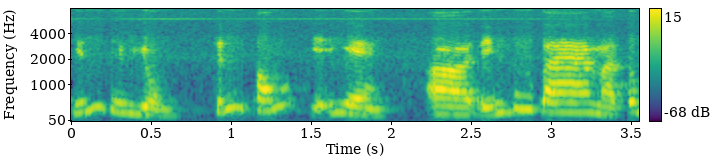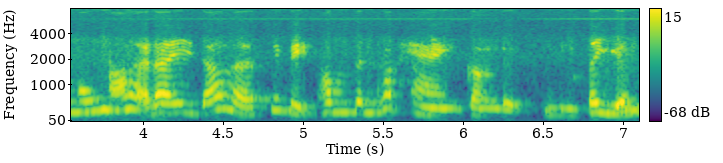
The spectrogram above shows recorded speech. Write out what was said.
chính tiêu dùng chính thống dễ dàng à, điểm thứ ba mà tôi muốn nói ở đây đó là cái việc thông tin khách hàng cần được xây dựng.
